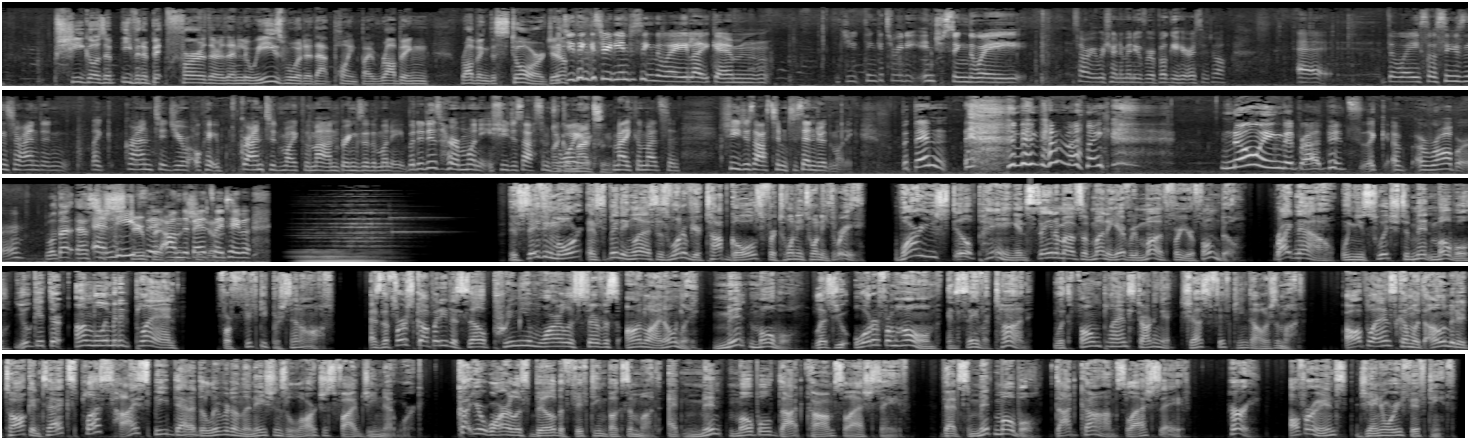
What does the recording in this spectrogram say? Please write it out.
she goes a, even a bit further than Louise would at that point by robbing robbing the store. Do you know? do you think it's really interesting the way, like, um, do you think it's really interesting the way? Sorry, we're trying to maneuver a buggy here as we talk. Uh, the way, so Susan Sarandon, like, granted, you're okay. Granted, Michael Mann brings her the money, but it is her money. She just asked him Michael to wire. Madsen. Michael Madsen. She just asked him to send her the money, but then, and then Thelma, like. knowing that Brad Pitt's like a, a robber, Well, that, that's and just leaves stupid it on the she bedside does. table. If saving more and spending less is one of your top goals for 2023, why are you still paying insane amounts of money every month for your phone bill? Right now, when you switch to Mint Mobile, you'll get their unlimited plan for 50% off. As the first company to sell premium wireless service online only, Mint Mobile lets you order from home and save a ton with phone plans starting at just $15 a month. All plans come with unlimited talk and text plus high-speed data delivered on the nation's largest 5G network. Cut your wireless bill to 15 bucks a month at mintmobile.com slash save. That's mintmobile.com slash save. Hurry. Offer ends January 15th.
